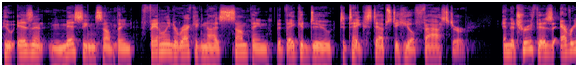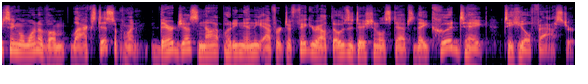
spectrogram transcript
who isn't missing something, failing to recognize something that they could do to take steps to heal faster. And the truth is, every single one of them lacks discipline. They're just not putting in the effort to figure out those additional steps they could take to heal faster.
